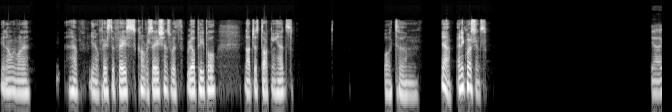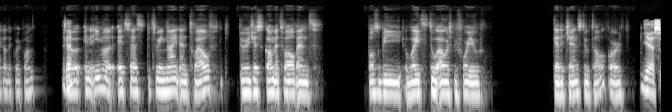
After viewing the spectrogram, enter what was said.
You know, we want to have you know face to face conversations with real people, not just talking heads. But um, yeah, any questions? Yeah, I got a quick one. Okay. So in the email it says between nine and twelve. Do you just come at twelve and possibly wait two hours before you get a chance to talk, or Yes.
